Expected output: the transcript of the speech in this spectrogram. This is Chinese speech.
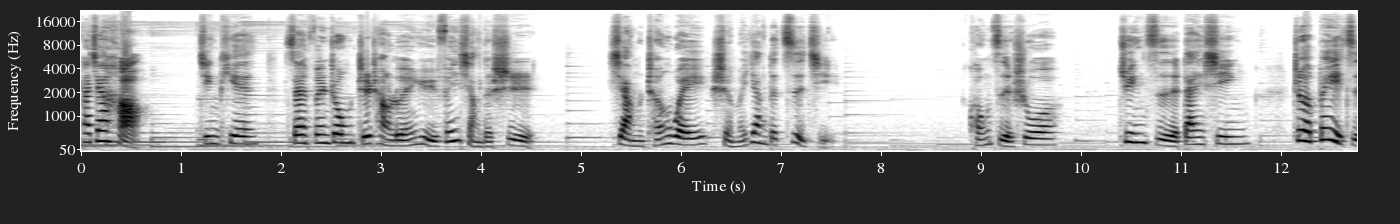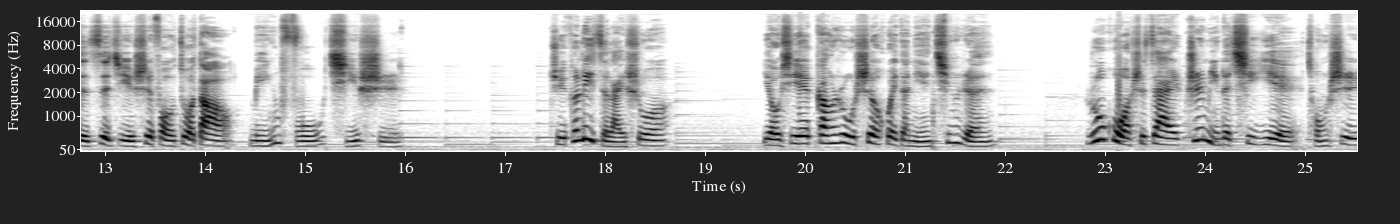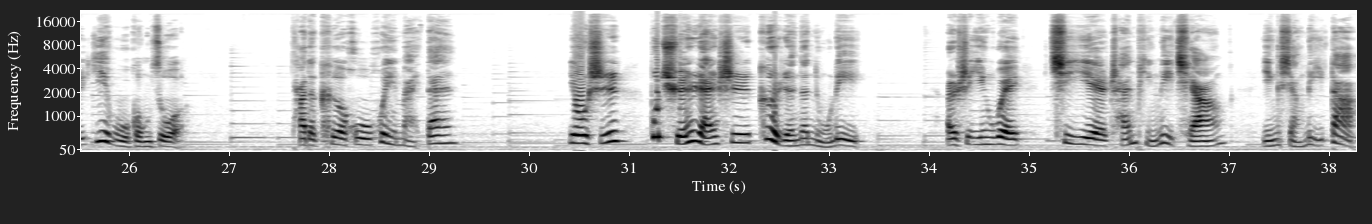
大家好，今天三分钟职场论语分享的是：想成为什么样的自己？孔子说：“君子担心这辈子自己是否做到名副其实。”举个例子来说，有些刚入社会的年轻人，如果是在知名的企业从事业务工作，他的客户会买单。有时不全然是个人的努力，而是因为企业产品力强、影响力大。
